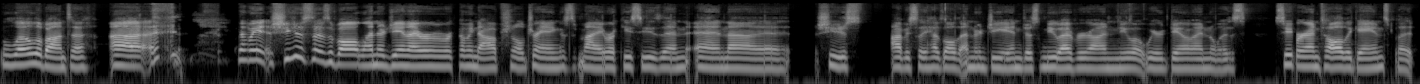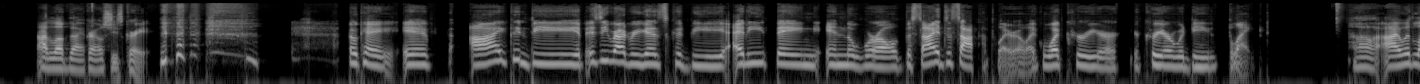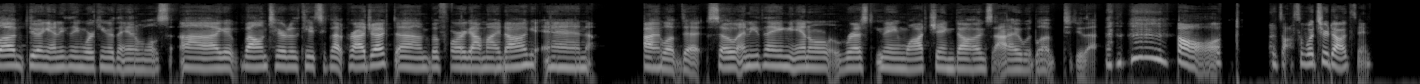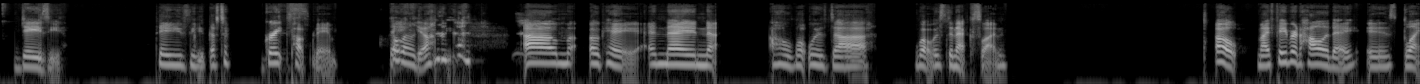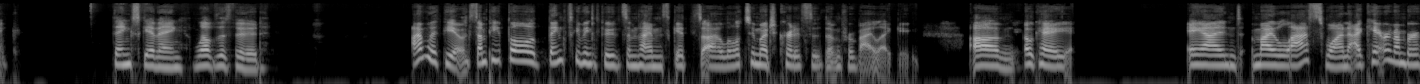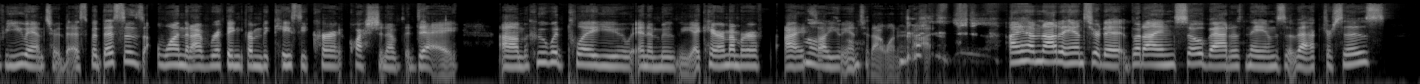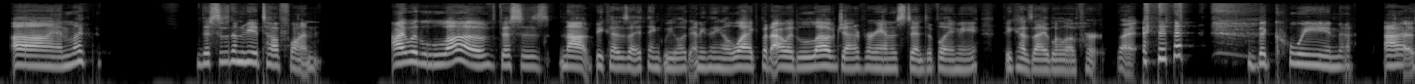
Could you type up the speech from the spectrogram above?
Lo LaBonta. Uh, I mean, she just has a ball of energy, and I remember coming to optional trainings my rookie season, and uh, she just obviously has all the energy and just knew everyone, knew what we were doing, was super into all the games. But I love that girl; she's great. okay, if I could be, if Izzy Rodriguez could be anything in the world besides a soccer player, like what career your career would be blank? Uh, I would love doing anything working with animals. Uh, I volunteered with KC Pet Project um, before I got my dog, and I loved it. So anything animal rescuing, watching dogs, I would love to do that. Oh, that's awesome. What's your dog's name? Daisy. Daisy. That's a great pup name. Thank you. Um, okay. And then oh, what was uh what was the next one? Oh, my favorite holiday is blank. Thanksgiving. Love the food. I'm with you. Some people Thanksgiving food sometimes gets a little too much criticism for my liking. Um, okay. And my last one, I can't remember if you answered this, but this is one that I'm ripping from the KC Current question of the day. Um, who would play you in a movie? I can't remember if I Oh. saw you answer that one or not. I have not answered it, but I'm so bad with names of actresses. Uh, and like, this is going to be a tough one. I would love, this is not because I think we look anything alike, but I would love Jennifer Aniston to play me because I oh. love her. But the Queen. I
